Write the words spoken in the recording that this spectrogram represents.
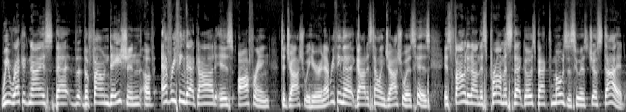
We recognize that the, foundation of everything that God is offering to Joshua here and everything that God is telling Joshua is his is founded on this promise that goes back to Moses, who has just died.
